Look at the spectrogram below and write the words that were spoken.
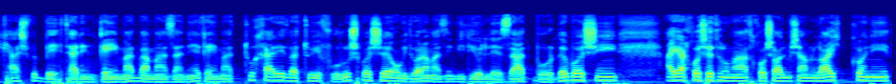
کشف بهترین قیمت و مزنه قیمت تو خرید و توی فروش باشه. امیدوارم از این ویدیو لذت برده باشین. اگر خوشتون اومد خوشحال میشم. like کنید.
